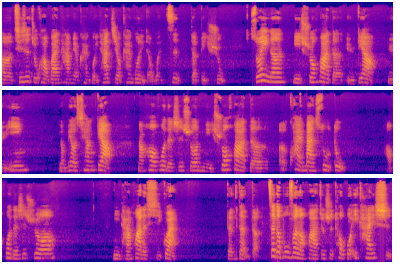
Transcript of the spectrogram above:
呃，其实主考官他没有看过，他只有看过你的文字的笔数，所以呢，你说话的语调、语音有没有腔调，然后或者是说你说话的呃快慢速度，好，或者是说你谈话的习惯等等的这个部分的话，就是透过一开始。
